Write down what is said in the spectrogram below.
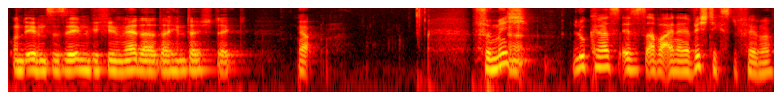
und eben zu sehen, wie viel mehr da dahinter steckt. Ja. Für mich, ja. Lukas, ist es aber einer der wichtigsten Filme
